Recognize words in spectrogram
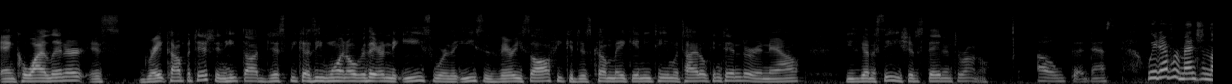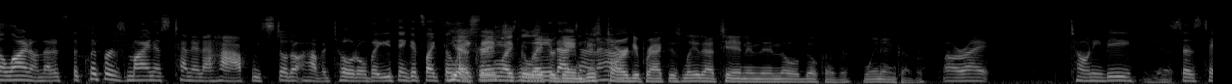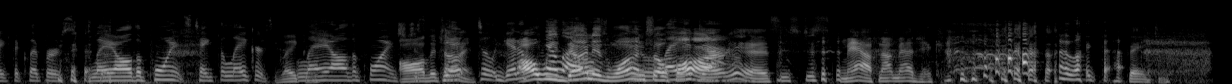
And Kawhi Leonard is great competition. He thought just because he won over there in the East, where the East is very soft, he could just come make any team a title contender. And now he's going to see he should have stayed in Toronto. Oh goodness. We never mentioned the line on that. It's the Clippers minus ten and a half. We still don't have a total, but you think it's like the yeah, Lakers? same like the Laker game. 10 and a Just target practice, lay that ten, and then they'll they'll cover, win and cover. All right. Tony B Yes. says take the Clippers. lay all the points. Take the Lakers. Lakers. Lay all the points. All Just the time. Get, to, get a All we've done is won and so far. down. Yeah, it's, it's just math, not magic. I like that. Thank you.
